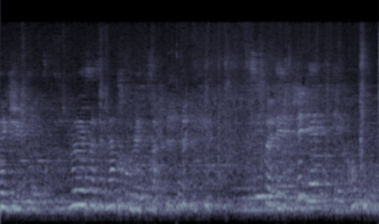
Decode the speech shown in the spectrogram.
avec Juliette. Mais ça s'est bien trouvé, ça. Si peut-être Juliette et Romeo.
